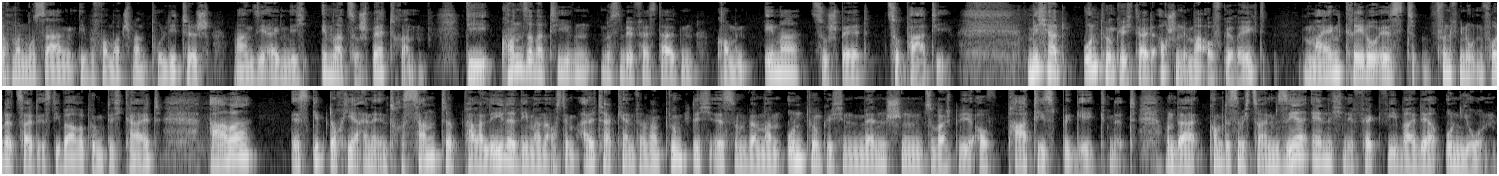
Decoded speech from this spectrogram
Doch man muss sagen, liebe Frau Motschmann, politisch waren sie eigentlich immer zu spät dran. Die Konservativen, müssen wir festhalten, kommen immer zu spät zur Party. Mich hat Unpünktlichkeit auch schon immer aufgeregt. Mein Credo ist, fünf Minuten vor der Zeit ist die wahre Pünktlichkeit. Aber es gibt doch hier eine interessante Parallele, die man aus dem Alltag kennt, wenn man pünktlich ist und wenn man unpünktlichen Menschen zum Beispiel auf Partys begegnet. Und da kommt es nämlich zu einem sehr ähnlichen Effekt wie bei der Union.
